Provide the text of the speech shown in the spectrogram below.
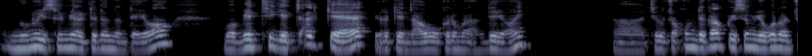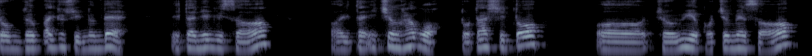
누누이 설명을 드렸는데요. 뭐 매틱에 짧게 이렇게 나오고 그러면 안 돼요. 아, 지금 조금 더 갖고 있으면 요거는 좀 더 빠질 수 있는데 일단 여기서 어, 일단 이청하고 또 다시 또 어, 저 위에 고점에서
